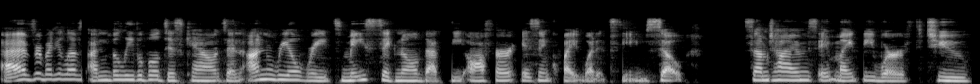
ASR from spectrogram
Everybody loves unbelievable discounts, and unreal rates may signal that the offer isn't quite what it seems. So sometimes it might be worth to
